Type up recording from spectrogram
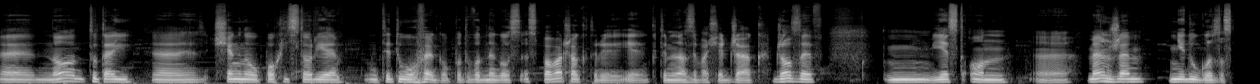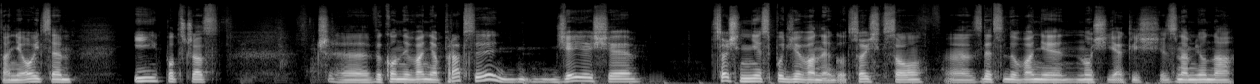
E, no tutaj e, sięgnął po historię tytułowego podwodnego spawacza, który, je, który nazywa się Jack Joseph. Mm, jest on e, mężem, niedługo zostanie ojcem i podczas wykonywania pracy dzieje się coś niespodziewanego, coś co e, zdecydowanie nosi jakieś znamiona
